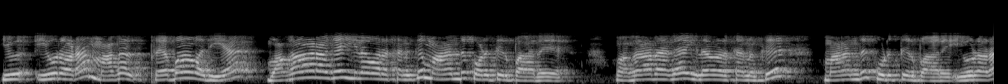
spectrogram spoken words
இவ- இவரோட மகள் பிரபாவதியை வகாடக இளவரசனுக்கு மணந்து கொடுத்திருப்பாரு. வகாடக இளவரசனுக்கு மணந்து கொடுத்திருப்பாரு. இவரோட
